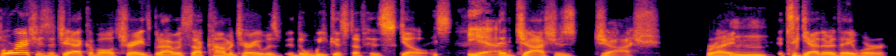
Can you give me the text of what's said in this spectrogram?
Borash is a jack of all trades, but I always thought commentary was the weakest of his skills. yeah, And Josh is Josh, right? Mhm. Together they were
